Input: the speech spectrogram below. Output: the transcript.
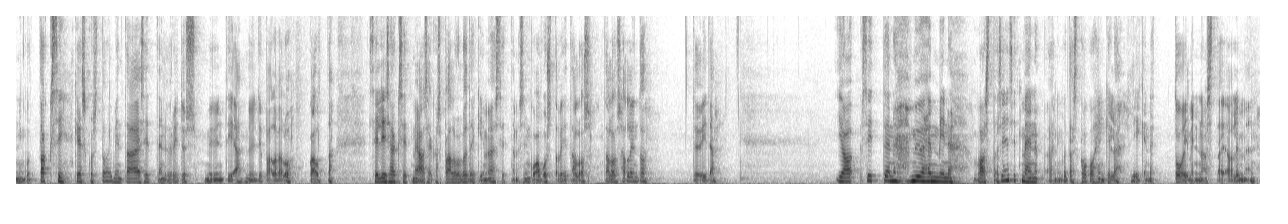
niin kuin taksikeskustoimintaa ja sitten yritysmyyntiä myyntipalvelu kautta. Sen lisäksi että me asiakaspalvelu teki myös sitten niin avustavia talous, taloushallintotöitä. Ja sitten myöhemmin vastasin sitten meidän niin kuin tästä koko henkilöliikennettä toiminnasta ja olin meidän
